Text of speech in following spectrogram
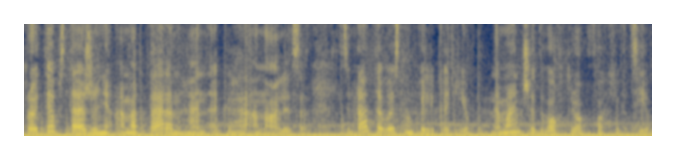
пройти обстеження МРТ, рентген, ЕКГ, аналізи, зібрати висновки лікарів, не менше двох-трьох фахівців,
